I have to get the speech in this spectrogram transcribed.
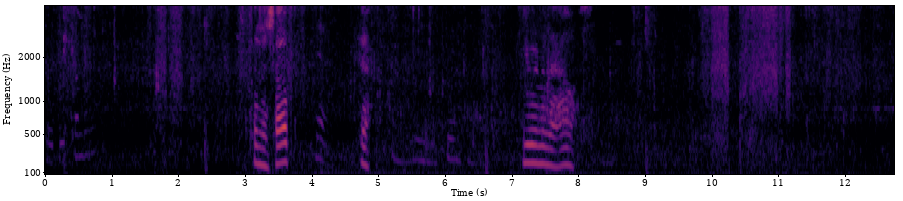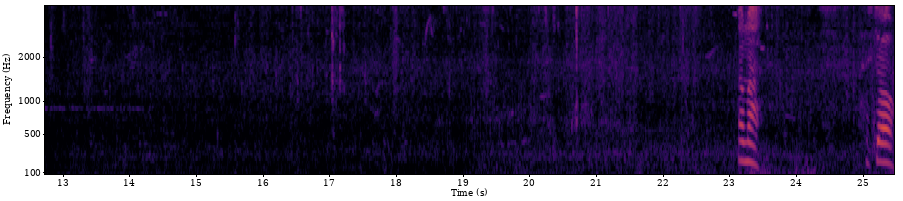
Did he come back? Finish up. Oh, I didn't even see him come back. You went in the house. Mama, let's go.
